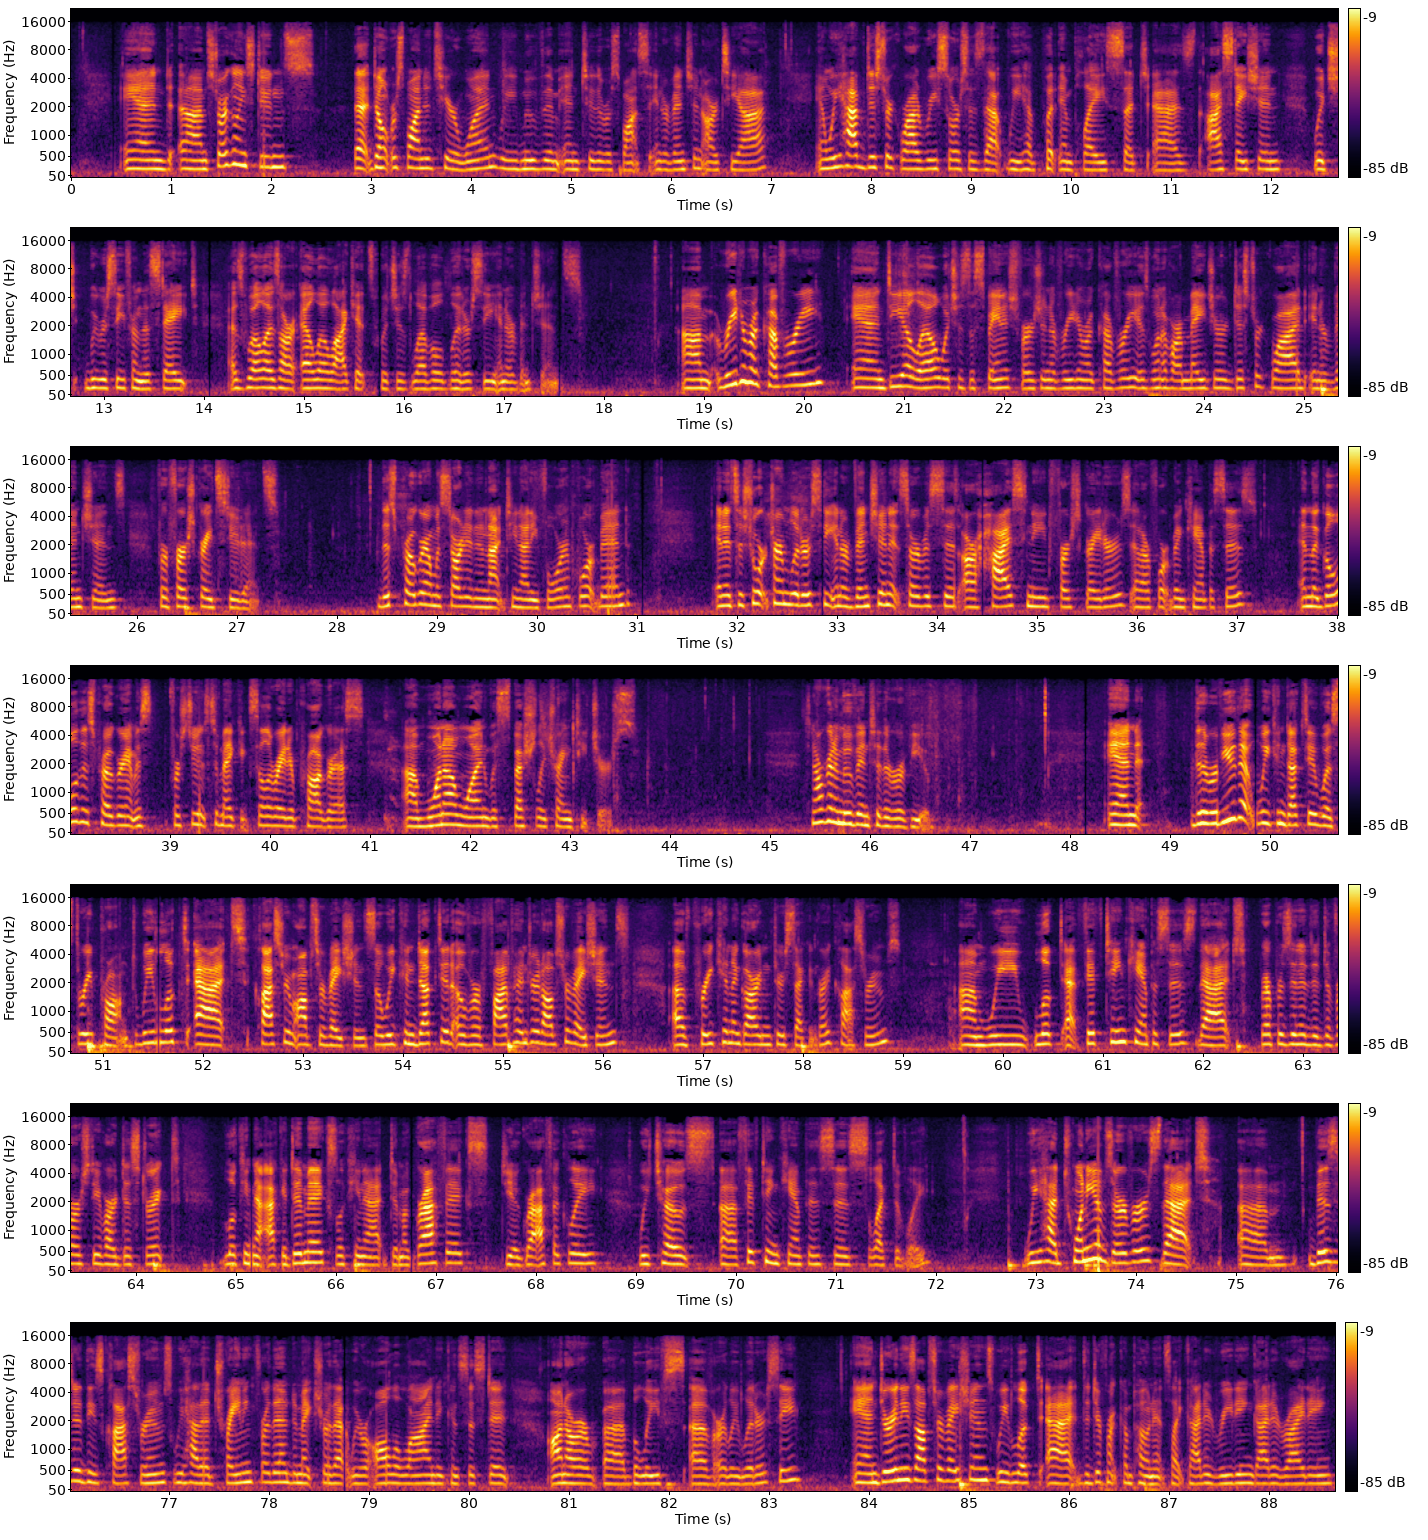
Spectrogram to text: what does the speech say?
And um, struggling students that don't respond to Tier 1, we move them into the Response to Intervention, RTI. And we have district wide resources that we have put in place, such as the iStation, which we receive from the state, as well as our LLI kits, which is leveled literacy interventions. Um, reading recovery and DLL, which is the Spanish version of reading recovery, is one of our major district wide interventions for first grade students. This program was started in 1994 in Fort Bend. And it's a short term literacy intervention. It services our highest need first graders at our Fort Bend campuses. And the goal of this program is for students to make accelerated progress one on one with specially trained teachers. So now we're going to move into the review. And the review that we conducted was three pronged. We looked at classroom observations. So we conducted over 500 observations of pre kindergarten through second grade classrooms. Um, we looked at 15 campuses that represented the diversity of our district looking at academics, looking at demographics, geographically. We chose uh, 15 campuses selectively. We had 20 observers that um, visited these classrooms. We had a training for them to make sure that we were all aligned and consistent on our uh, beliefs of early literacy. And during these observations, we looked at the different components like guided reading, guided writing,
